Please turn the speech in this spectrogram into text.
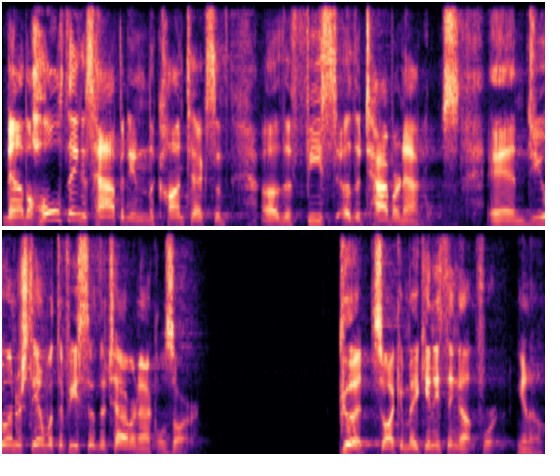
Now, the whole thing is happening in the context of uh, the Feast of the Tabernacles. And do you understand what the Feast of the Tabernacles are? Good, so I can make anything up for it, you know.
